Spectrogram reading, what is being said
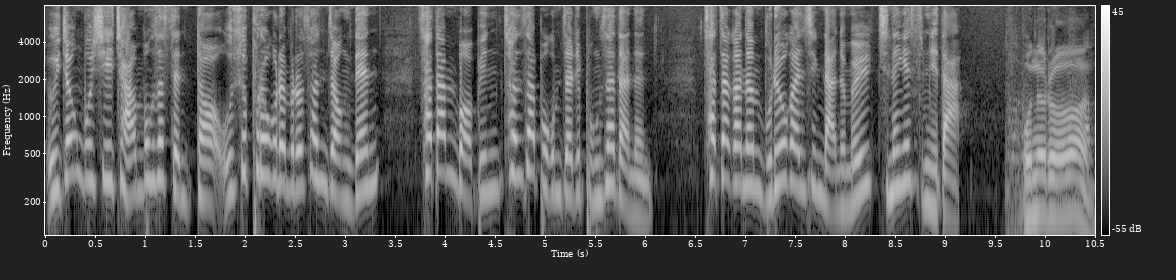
의정부시 자원봉사센터 우수 프로그램으로 선정된 사단법인 천사보금자리 봉사단은 찾아가는 무료 간식 나눔을 진행했습니다. 오늘은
